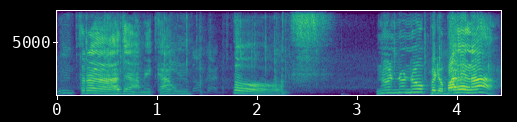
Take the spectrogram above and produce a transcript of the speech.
Entra allá, me cago en todo. No, no, no, pero párala.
